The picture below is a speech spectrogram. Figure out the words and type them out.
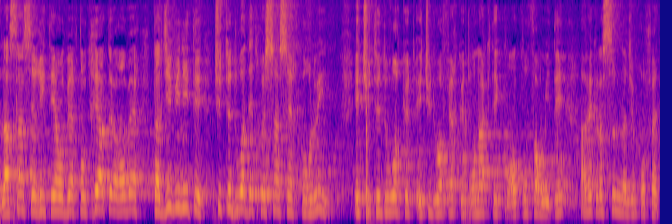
La sincérité envers ton Créateur, envers ta divinité. Tu te dois d'être sincère pour lui. Et tu, te dois que, et tu dois faire que ton acte est en conformité avec la sunna du prophète.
